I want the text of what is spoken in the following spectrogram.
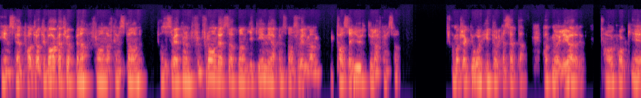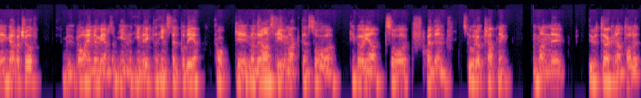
inställd på att dra tillbaka trupperna från Afghanistan. Alltså Sovjetunionen, från dess att man gick in i Afghanistan så ville man ta sig ut ur Afghanistan. Och man försökte hitta olika sätt att, att möjliggöra det. Och, och eh, Gorbatjov var ännu mer som in, inriktad, inställd på det. Och eh, under hans tid vid makten så i början så skedde en stor upptrappning. Man eh, utökade antalet,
